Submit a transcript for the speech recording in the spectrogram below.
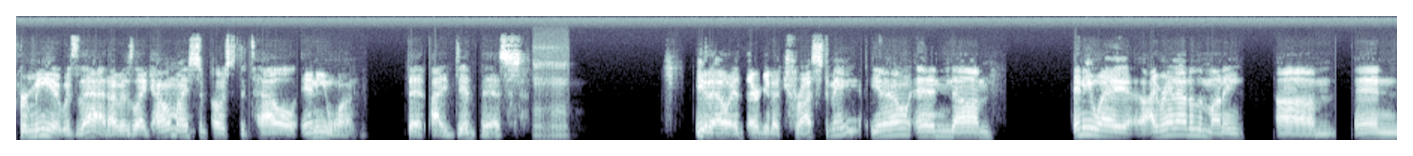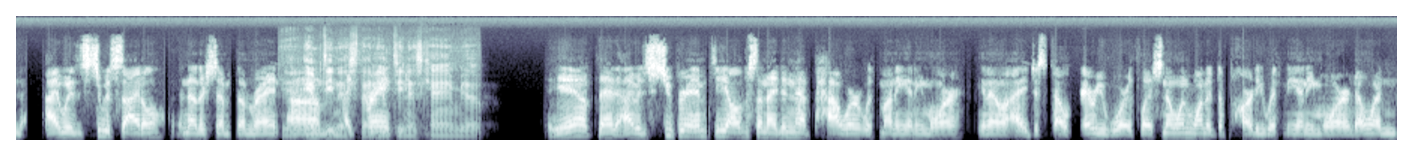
for me it was that i was like how am i supposed to tell anyone that i did this hmm you know, and they're gonna trust me, you know. And um, anyway, I ran out of the money, um, and I was suicidal. Another symptom, right? Yeah, um, emptiness. That emptiness came. Yep. Yeah, that I was super empty. All of a sudden, I didn't have power with money anymore. You know, I just felt very worthless. No one wanted to party with me anymore. No one,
